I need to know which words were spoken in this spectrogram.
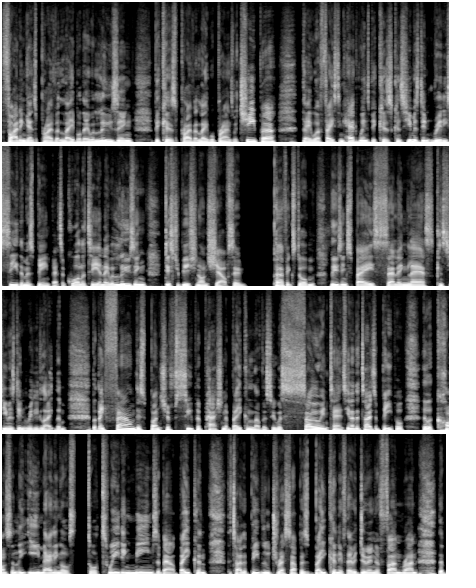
fighting against private label. They were losing because private label brands were cheaper. They were facing headwinds because consumers didn't really see them as being better quality and they were losing distribution on shelf. So perfect storm, losing space, selling less. Consumers didn't really like them. But they found this bunch of super passionate bacon lovers who were so intense. You know, the types of people who are constantly emailing or, or tweeting memes about bacon, the type of people who dress up as bacon if they were doing a fun run, the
